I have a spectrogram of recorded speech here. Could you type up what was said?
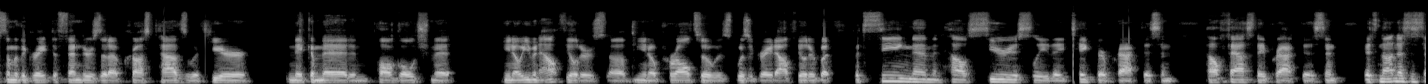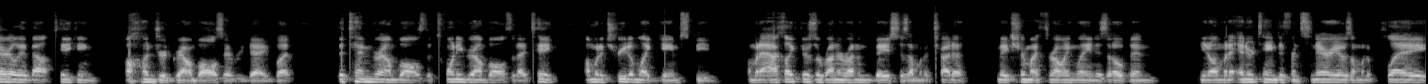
some of the great defenders that I've crossed paths with here, Nick Ahmed and Paul Goldschmidt, you know, even outfielders, uh, you know, Peralta was, was a great outfielder, but, but seeing them and how seriously they take their practice and how fast they practice. And it's not necessarily about taking a hundred ground balls every day, but the 10 ground balls, the 20 ground balls that I take, I'm going to treat them like game speed. I'm going to act like there's a runner running the bases. I'm going to try to make sure my throwing lane is open. You know, I'm going to entertain different scenarios. I'm going to play.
